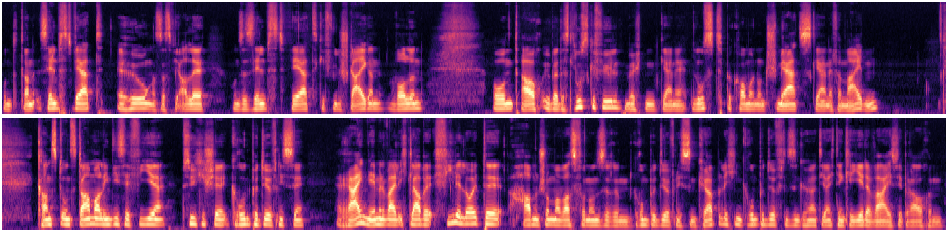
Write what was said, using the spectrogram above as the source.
und dann Selbstwerterhöhung, also dass wir alle unser Selbstwertgefühl steigern wollen. Und auch über das Lustgefühl, möchten gerne Lust bekommen und Schmerz gerne vermeiden. Kannst du uns da mal in diese vier psychische Grundbedürfnisse reinnehmen, weil ich glaube, viele Leute haben schon mal was von unseren Grundbedürfnissen, körperlichen Grundbedürfnissen gehört. Ja, ich denke, jeder weiß, wir brauchen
